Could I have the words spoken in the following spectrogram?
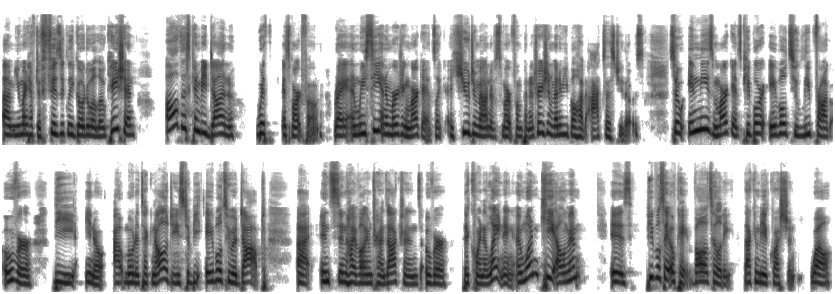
Um, you might have to physically go to a location. All this can be done with a smartphone, right? And we see in emerging markets like a huge amount of smartphone penetration. Many people have access to those. So in these markets, people are able to leapfrog over the you know outmoded technologies to be able to adopt uh, instant high volume transactions over Bitcoin and Lightning. And one key element is people say, okay, volatility, that can be a question. Well,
